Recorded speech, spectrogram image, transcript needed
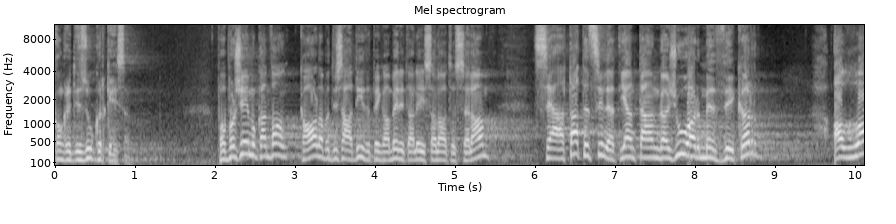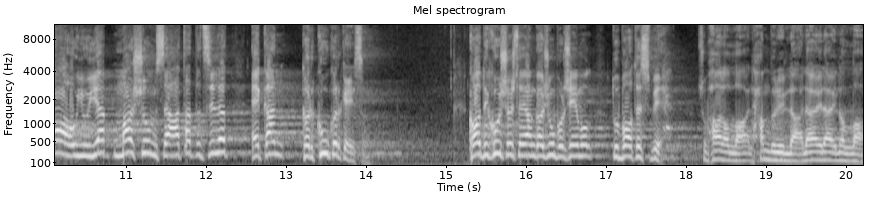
konkretizu kërkesën Po për shembull kanë thonë Ka ardhë nëpër disa hadithe të pejgamberit alejhi salatu selam Se ata të cilët janë të angazhuar me dhikër Allahu ju jep ma shumë se ata të cilët e kanë kërku kërkesën. Ka dikush është i angazhum për shembull tu ba tesbih. Subhanallah, alhamdulillah, la ilahe il-lallah.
